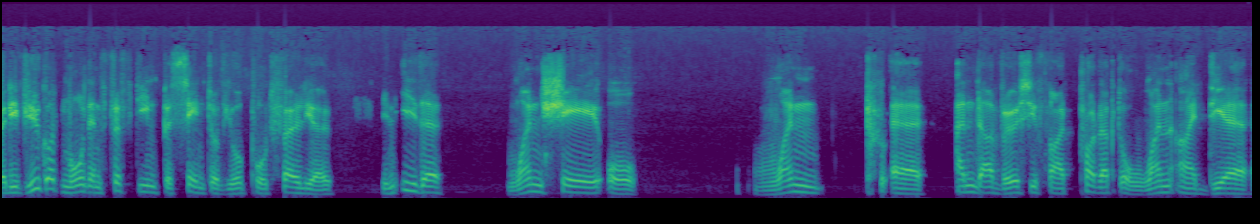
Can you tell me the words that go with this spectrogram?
But if you got more than 15% of your portfolio in either one share or one uh, undiversified product or one idea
